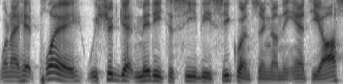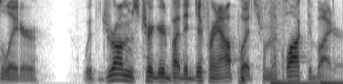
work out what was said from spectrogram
When I hit play, we should get MIDI to CV sequencing on the anti-oscillator, with drums triggered by the different outputs from the clock divider.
